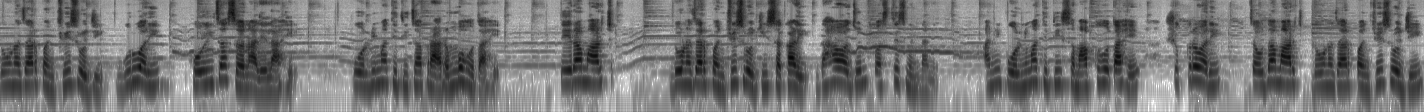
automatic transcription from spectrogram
दोन हजार पंचवीस रोजी गुरुवारी होळीचा सण आलेला आहे. पौर्णिमा तिथीचा प्रारंभ होत आहे. तेरा मार्च दोन हजार पंचवीस रोजी सकाळी दहा वाजून पस्तीस मिनिटांनी आणि पौर्णिमा तिथी समाप्त होत आहे शुक्रवारी चौदा मार्च दोन हजार पंचवीस रोजी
